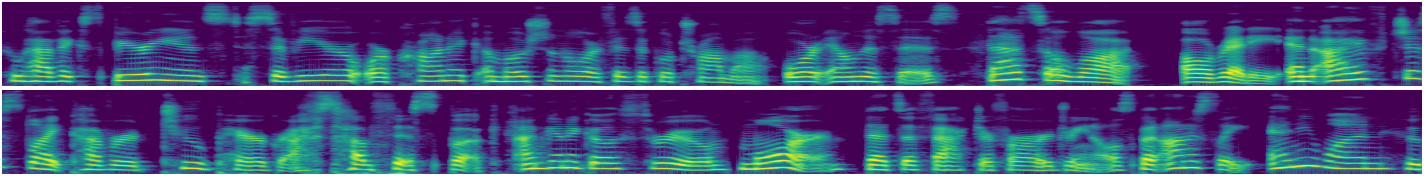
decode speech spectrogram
who have experienced severe or chronic emotional or physical trauma or illnesses. That's a lot already. And I've just like covered two paragraphs of this book. I'm going to go through more that's a factor for our adrenals. But honestly, anyone who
